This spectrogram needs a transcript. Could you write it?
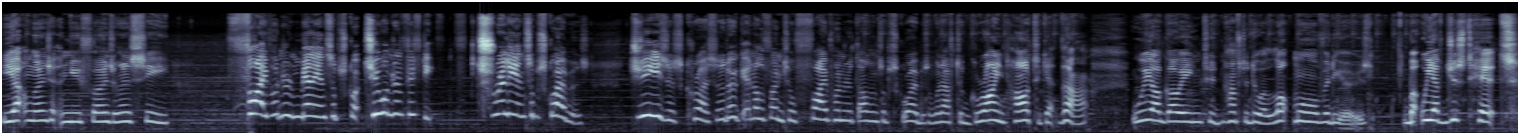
Yeah, I'm going to check the new phones. I'm going to see 500 million subscribers, 250 trillion subscribers. Jesus Christ, I don't get another phone until 500,000 subscribers. I'm going to have to grind hard to get that. We are going to have to do a lot more videos. But we have just hit...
